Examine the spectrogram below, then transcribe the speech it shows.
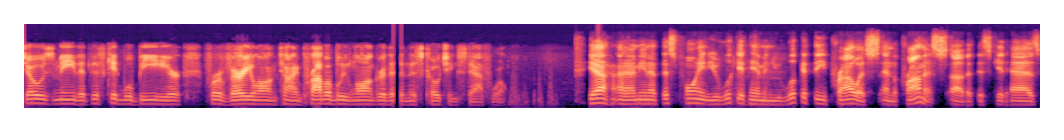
shows me that this kid will be here for a very long time, probably longer than this coaching staff will. Yeah, and I mean, at this point, you look at him and you look at the prowess and the promise uh, that this kid has.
